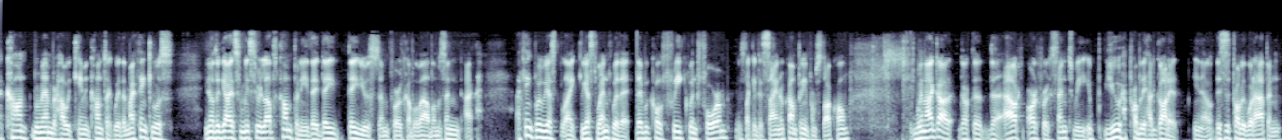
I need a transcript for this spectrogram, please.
I can't remember how we came in contact with them. I think it was, you know, the guys from Mystery Loves Company. They they they used them for a couple of albums, and I. I think we just like we just went with it. They were called Frequent Form. It was like a designer company from Stockholm. When I got got the the art, artwork sent to me, it, you probably had got it. You know, this is probably what happened.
